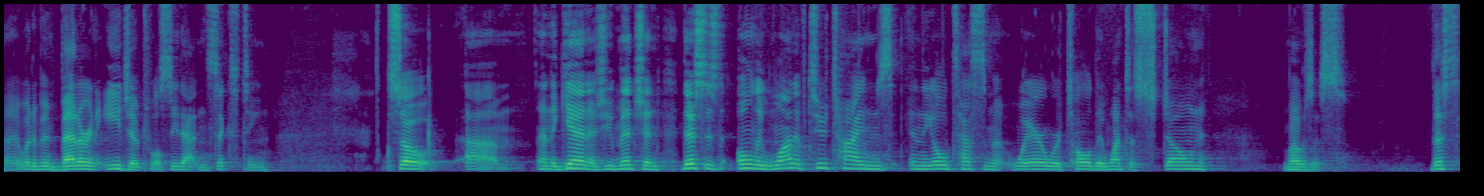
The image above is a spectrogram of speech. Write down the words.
It would have been better in Egypt. We'll see that in 16. So, um, and again, as you mentioned, this is only one of two times in the Old Testament where we're told they want to stone Moses. This,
